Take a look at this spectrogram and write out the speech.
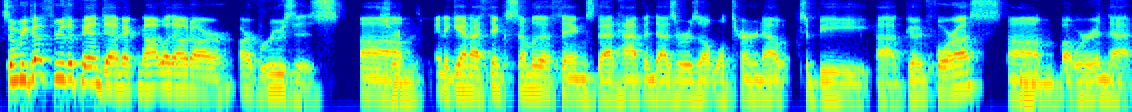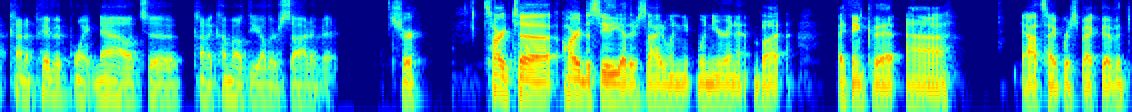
So we got through the pandemic, not without our, our bruises. Um, sure. And again, I think some of the things that happened as a result will turn out to be uh, good for us. Um, mm-hmm. But we're in that kind of pivot point now to kind of come out the other side of it. Sure, it's hard to hard to see the other side when when you're in it, but I think that uh, outside perspective, it's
